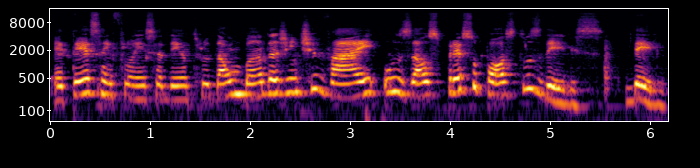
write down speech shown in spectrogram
é, ter essa influência dentro da Umbanda, a gente vai usar os pressupostos deles, dele.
